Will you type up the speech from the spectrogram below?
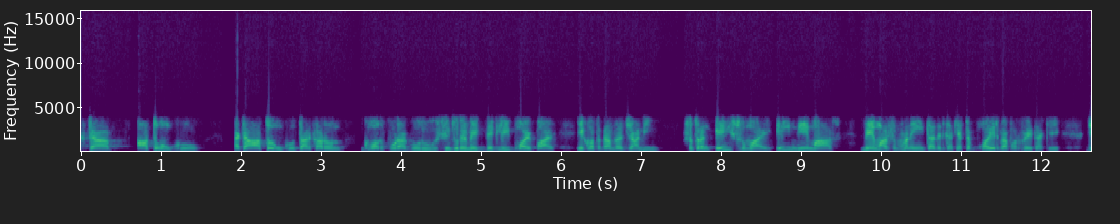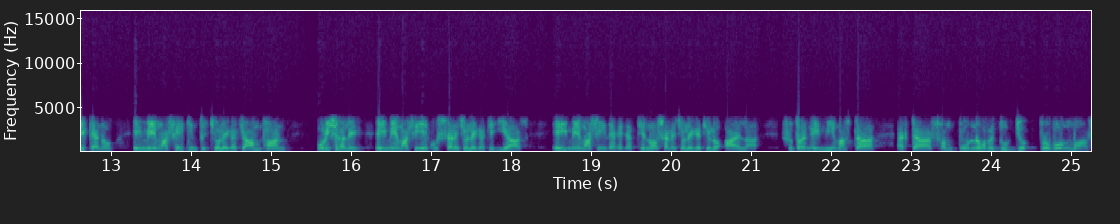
একটা আতঙ্ক একটা আতঙ্ক। তার কারণ ঘর পোড়া গরু সিঁদুরে মেঘ দেখলেই ভয় পায়। এই কথাটা আমরা জানি। সুতরাং এই সময়, এই মে মাস মে মাস মানেই তাদের কাছে একটা ভয়ের ব্যাপার হয়ে থাকে যে কেন? এই মে মাসেই কিন্তু চলে গেছে আমফান কুড়ি সালে, এই মে মাসেই একুশ সালে চলে গেছে ইয়াস। এই মে মাসেই দেখা যাচ্ছে ন সালে চলে গেছিল আয়লা। সুতরাং এই মে মাসটা একটা সম্পূর্ণভাবে দুর্যোগ প্রবণ মাস।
